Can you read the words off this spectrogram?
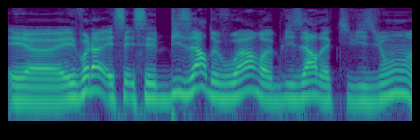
et, et voilà et c'est bizarre de voir Blizzard, Activision.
